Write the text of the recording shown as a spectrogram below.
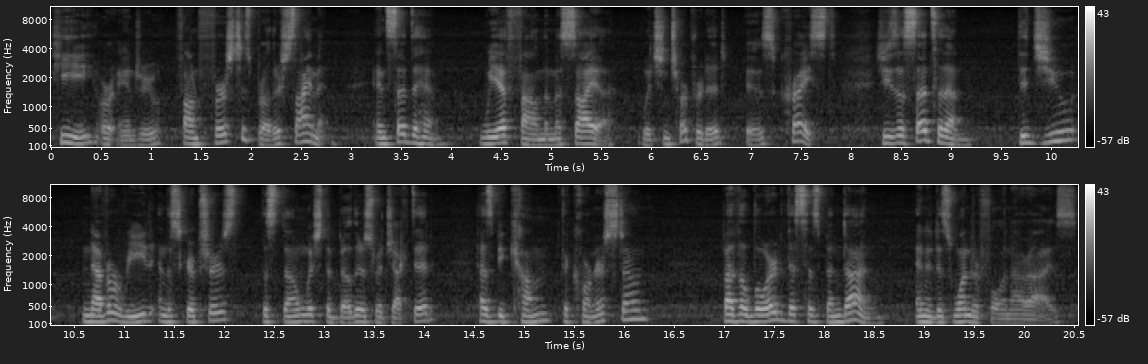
He, or Andrew, found first his brother Simon, and said to him, We have found the Messiah, which interpreted is Christ. Jesus said to them, Did you never read in the Scriptures, the stone which the builders rejected has become the cornerstone? By the Lord this has been done, and it is wonderful in our eyes.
